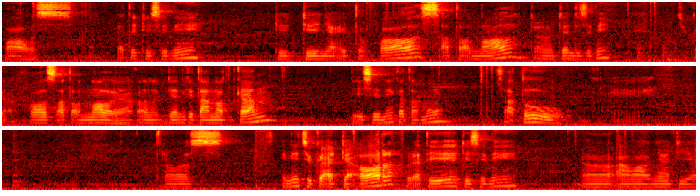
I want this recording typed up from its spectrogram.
false. Berarti di sini di D nya itu false atau nol kemudian di sini juga false atau nol ya. Kemudian kita notkan di sini ketemu satu terus ini juga ada or berarti di sini uh, awalnya dia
